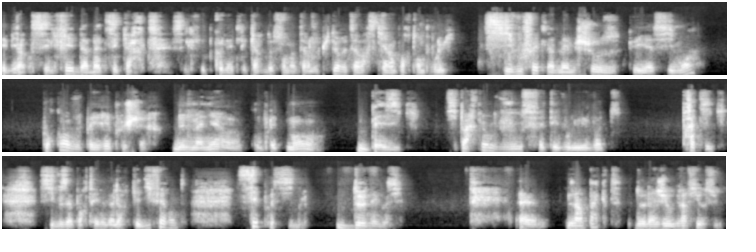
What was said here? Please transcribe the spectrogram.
eh bien, c'est le fait d'abattre ses cartes. C'est le fait de connaître les cartes de son interlocuteur et de savoir ce qui est important pour lui. Si vous faites la même chose qu'il y a six mois, pourquoi vous payerez plus cher? D'une manière euh, complètement basique. Si par contre vous faites évoluer votre pratique, si vous apportez une valeur qui est différente, c'est possible de négocier. Euh, l'impact de la géographie aussi.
